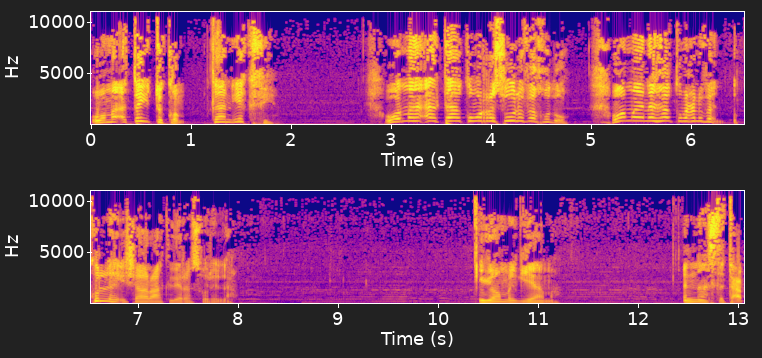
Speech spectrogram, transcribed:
وما أتيتكم كان يكفي. وما آتاكم الرسول فخذوه. وما نهاكم عنه ف... كلها إشارات لرسول الله. يوم القيامة الناس تتعب.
